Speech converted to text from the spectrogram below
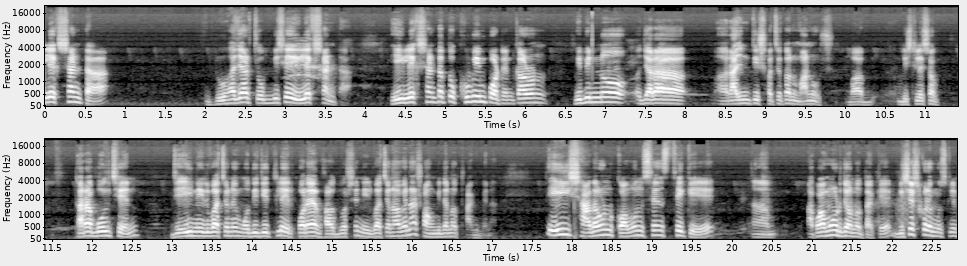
ইলেকশনটা দু হাজার চব্বিশের ইলেকশনটা এই ইলেকশনটা তো খুব ইম্পর্টেন্ট কারণ বিভিন্ন যারা রাজনীতি সচেতন মানুষ বা বিশ্লেষক, তারা বলছেন যে এই নির্বাচনে মোদি জিতলে এরপরে আর ভারতবর্ষে নির্বাচন হবে না, সংবিধানও থাকবে না। এই সাধারণ কমন সেন্স থেকে আপামর জনতাকে, বিশেষ করে মুসলিম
